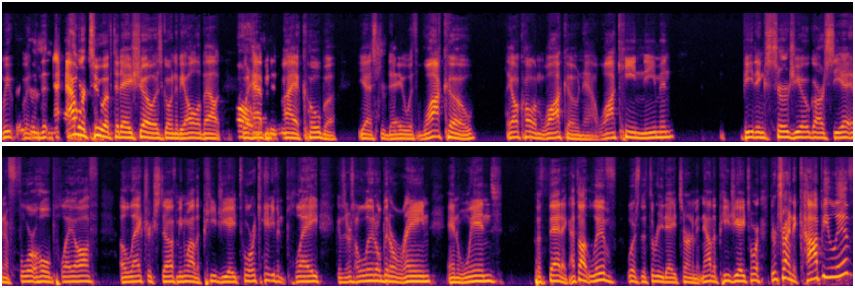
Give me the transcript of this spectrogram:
We the, hour two of today's show is going to be all about oh, what happened in Mayakoba yesterday with Waco. They all call him Waco now. Joaquin Niemann beating Sergio Garcia in a four-hole playoff electric stuff. Meanwhile, the PGA Tour can't even play because there's a little bit of rain and wind. Pathetic. I thought LIV was the three day tournament. Now the PGA Tour, they're trying to copy LIV.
